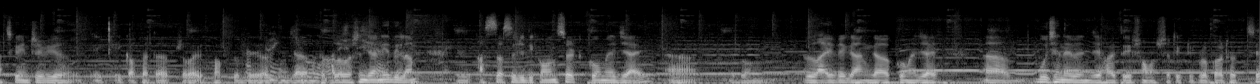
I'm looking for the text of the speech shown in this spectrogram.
আজকের ইন্টারভিউ এই কথাটা সবাই ভক্তদের এবং যারা আমাকে ভালোবাসেন জানিয়ে দিলাম। আস্তে আস্তে যদি কনসার্ট কমে যায় এবং লাইভে গান গাওয়া কমে যায় বুঝে নেবেন যে হয়তো এই সমস্যাটা একটু প্রকট হচ্ছে।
